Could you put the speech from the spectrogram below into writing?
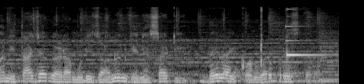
आणि ताज्या घडामोडी जाणून घेण्यासाठी बेल आयकॉनवर प्रेस करा.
